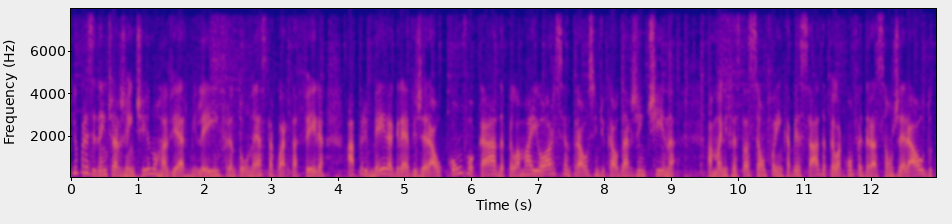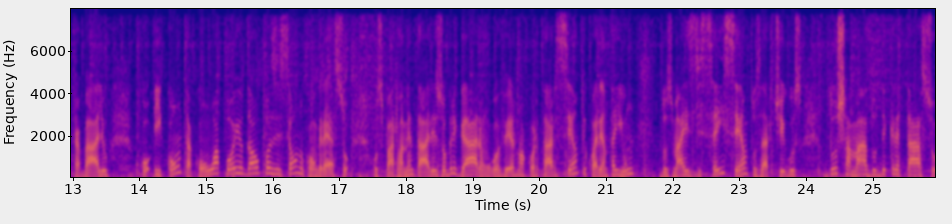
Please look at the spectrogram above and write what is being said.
E o presidente argentino Javier Milei enfrentou nesta quarta-feira a primeira greve geral convocada pela maior central sindical da Argentina. A manifestação foi encabeçada pela Confederação Geral do Trabalho e conta com o apoio da oposição no Congresso. Os parlamentares obrigaram o governo a cortar 141 dos mais de 600 artigos do chamado Decretaço,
